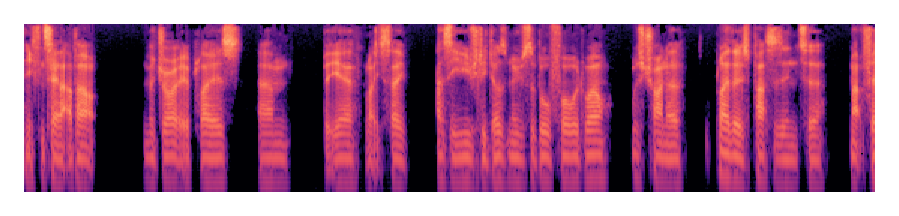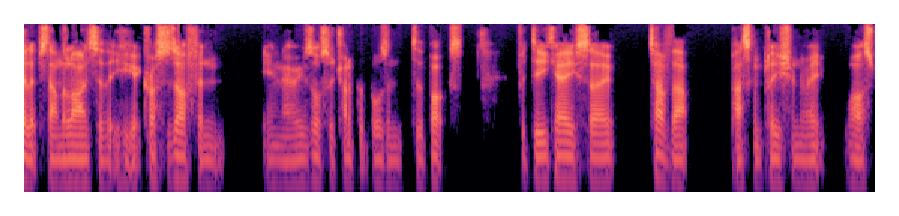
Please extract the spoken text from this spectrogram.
you can say that about majority of players. Um, but yeah, like you say, as he usually does, moves the ball forward well. Was trying to play those passes into Matt Phillips down the line so that he could get crosses off, and you know he was also trying to put balls into the box for DK. So to have that pass completion rate whilst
